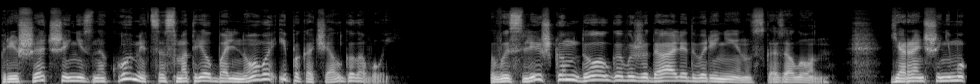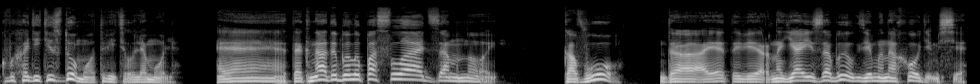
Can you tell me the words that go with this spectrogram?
Пришедший незнакомец осмотрел больного и покачал головой. «Вы слишком долго выжидали, дворянин», — сказал он. «Я раньше не мог выходить из дому», — ответил Лямоль. «Э, так надо было послать за мной». Кого? Да, это верно. Я и забыл, где мы находимся.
